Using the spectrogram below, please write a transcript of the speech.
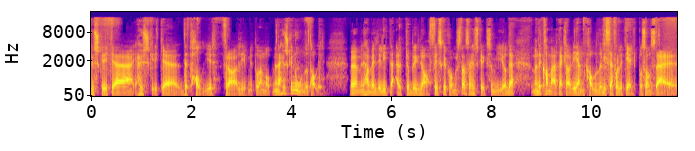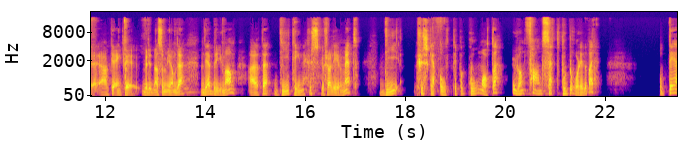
husker ikke, jeg husker ikke detaljer fra livet mitt på den måten. Men jeg husker noen detaljer. Eh, men jeg har veldig lite autobiografisk hukommelse, så jeg husker ikke så mye. Det, men det kan være at jeg klarer å gjenkalle det hvis jeg får litt hjelp. og sånn, så jeg, jeg, har ikke egentlig brydd meg så mye om det. Men det jeg bryr meg om, er at de tingene jeg husker fra livet mitt, de husker jeg alltid på god måte, uansett hvor dårlig det var. Og det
